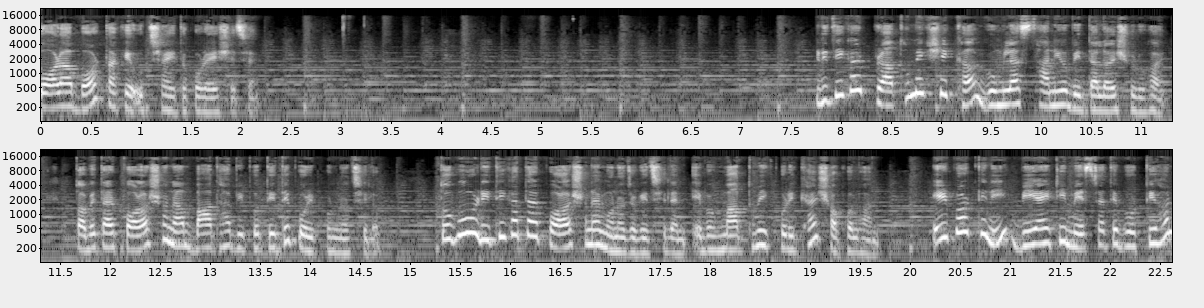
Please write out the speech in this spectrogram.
বরাবর তাকে উৎসাহিত করে এসেছে। ঋতিকার প্রাথমিক শিক্ষা গুমলা স্থানীয় বিদ্যালয়ে শুরু হয়, তবে তার পড়াশোনা বাধা বিপত্তিতে পরিপূর্ণ ছিল। তবুও ঋতিকা তার পড়াশোনায় মনোযোগী ছিলেন এবং মাধ্যমিক পরীক্ষায় সফল হন। এরপর তিনি বিআইটি মেসটাতে ভর্তি হন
